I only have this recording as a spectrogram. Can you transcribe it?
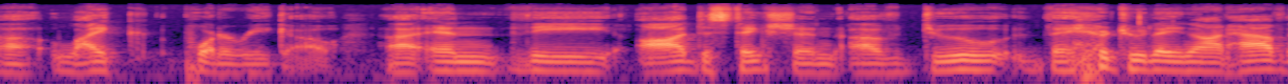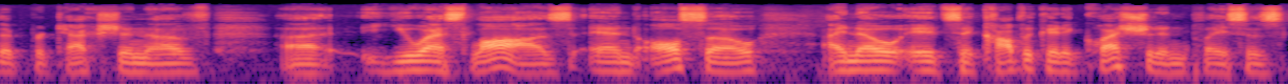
uh, like Puerto Rico, uh, and the odd distinction of do they or do they not have the protection of uh, U.S. laws? And also, I know it's a complicated question in places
